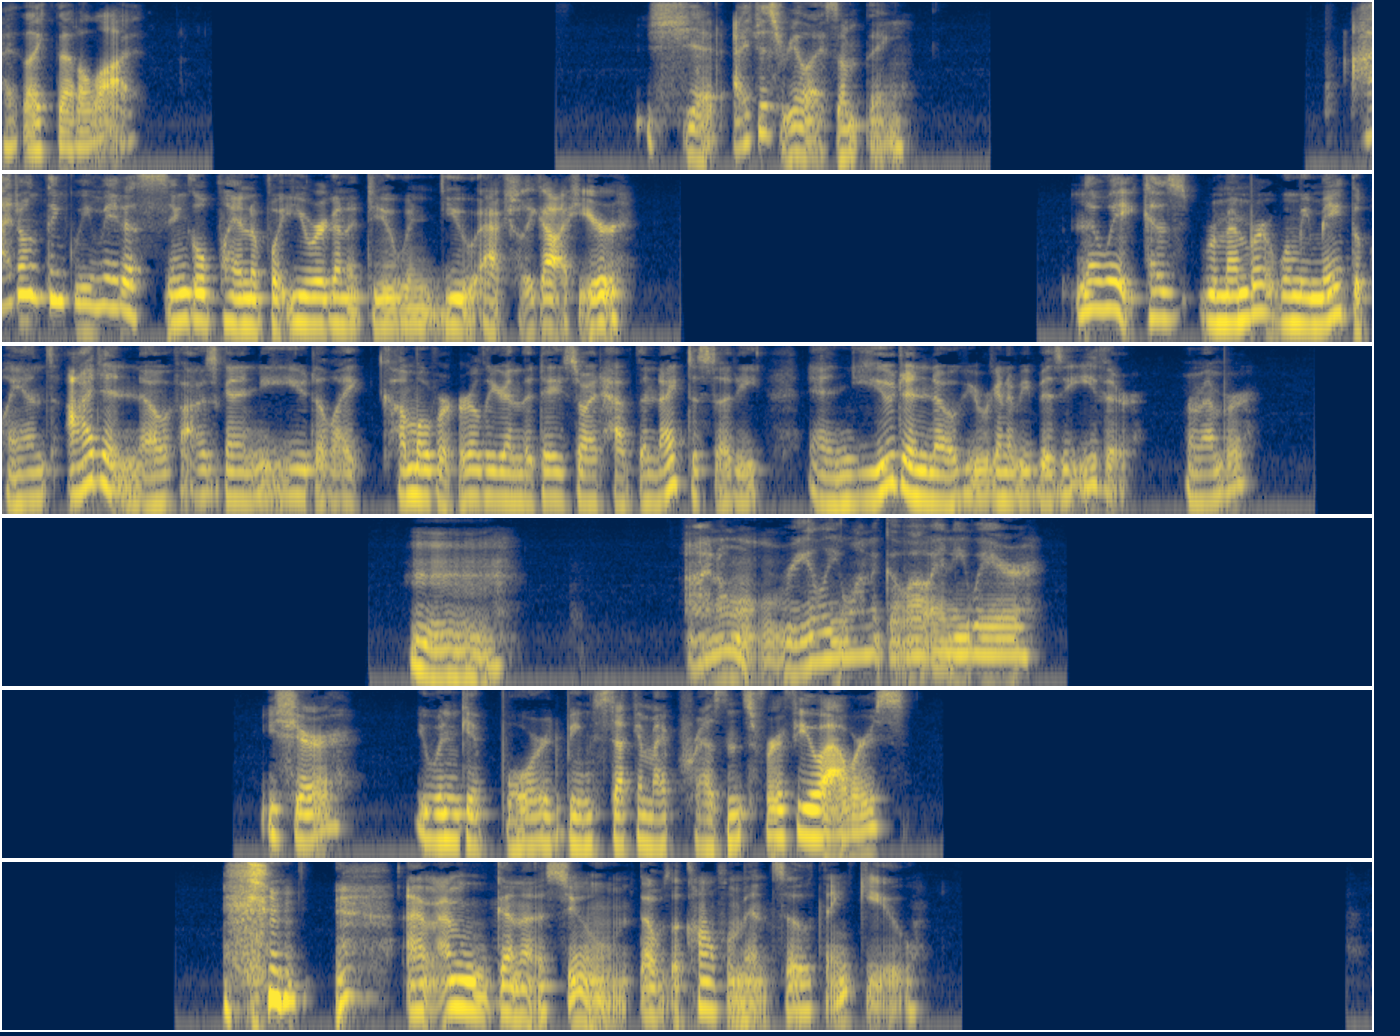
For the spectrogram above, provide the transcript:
I like that a lot. Shit, I just realized something. I don't think we made a single plan of what you were gonna do when you actually got here. No, wait, because remember when we made the plans, I didn't know if I was going to need you to like come over earlier in the day so I'd have the night to study, and you didn't know if you were going to be busy either. Remember? Hmm. I don't really want to go out anywhere. You sure? You wouldn't get bored being stuck in my presence for a few hours? I'm, gonna assume that was a compliment, so thank you.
